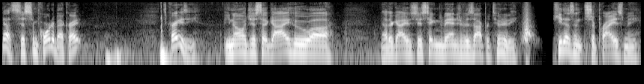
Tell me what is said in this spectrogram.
Yeah, system quarterback, right? It's crazy. You know, just a guy who, uh, another guy who's just taking advantage of his opportunity. He doesn't surprise me.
